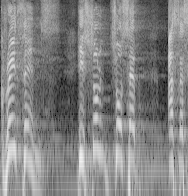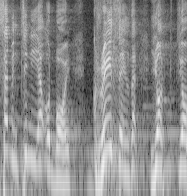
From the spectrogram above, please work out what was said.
great things. He showed Joseph as a 17 year old boy great things that your, your,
